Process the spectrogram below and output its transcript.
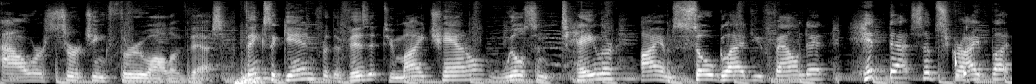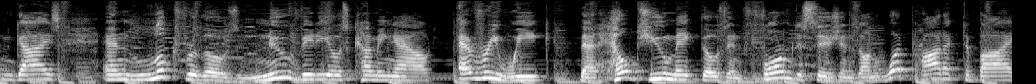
hours searching through all of this. Thanks again for the visit to my channel, Wilson Taylor. I I am so glad you found it. Hit that subscribe button, guys, and look for those new videos coming out every week that helps you make those informed decisions on what product to buy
